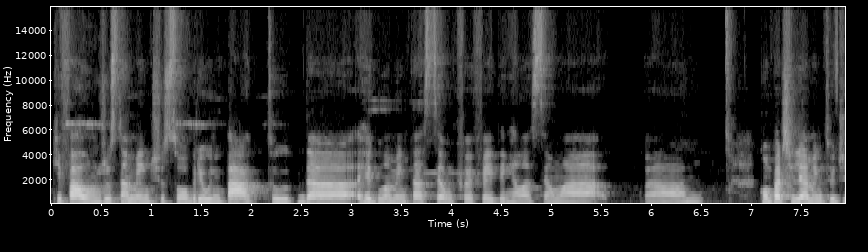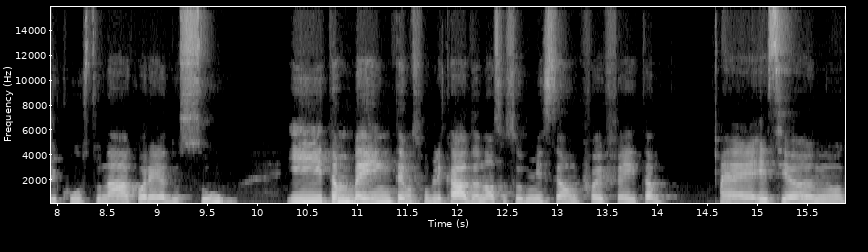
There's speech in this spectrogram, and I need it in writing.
que falam justamente sobre o impacto da regulamentação que foi feita em relação a, a compartilhamento de custo na Coreia do Sul. E também temos publicado a nossa submissão, que foi feita é, esse ano,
